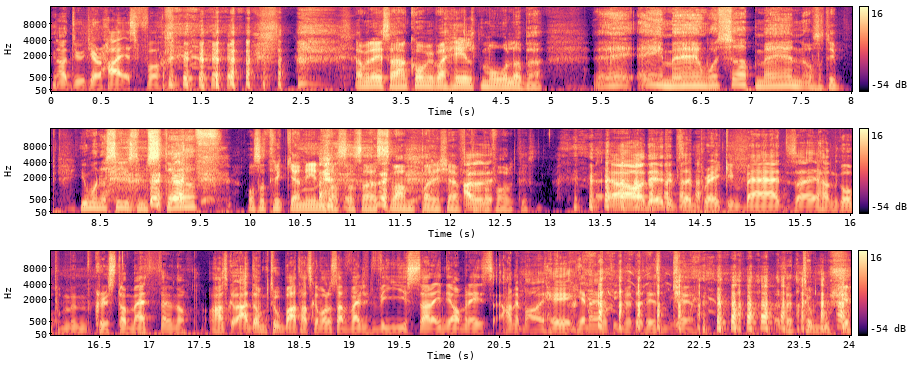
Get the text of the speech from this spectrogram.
No dude, you're high as fuck. Ja men det är så, han kommer ju bara helt målad och bara Hey, hey man, what's up man? Och så typ You wanna see some stuff? och så trycker han in massa så här svampar i käften Alltså, på folk. Liksom. Ja, det är typ såhär Breaking Bad, så här, han går på med crystal meth eller något. Och han ska, de tror bara att han ska vara så väldigt visare, ja men är, han är bara hög hela tiden, det är det som är grejen. Är tokig.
